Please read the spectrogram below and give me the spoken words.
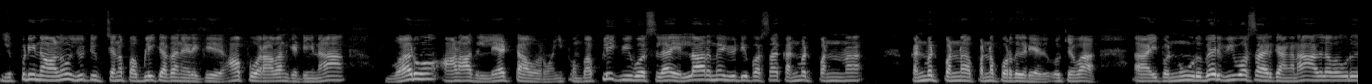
எப்படினாலும் யூடியூப் சேனல் பப்ளிக்காக தானே இருக்குது ஆப் வராதான்னு கேட்டிங்கன்னா வரும். ஆனால் அது லேட்டாக வரும். இப்போ பப்ளிக் வியூவர்ஸில் எல்லாருமே யூடியூபர்ஸாக கன்வெர்ட் பண்ண கன்வெர்ட் பண்ண பண்ண போகிறது கிடையாது. ஓகேவா இப்போ நூறு பேர் வியூவர்ஸாக இருக்காங்கன்னா அதில் ஒரு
